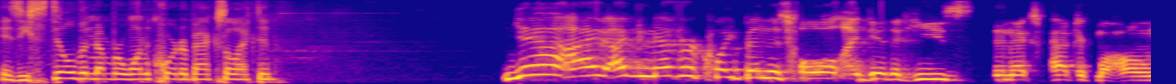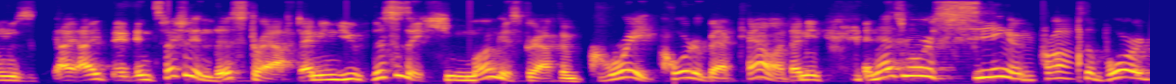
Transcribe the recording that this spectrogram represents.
Is he still the number one quarterback selected? Yeah, I, I've never quite been this whole idea that he's the next Patrick Mahomes. I, I especially in this draft. I mean, you this is a humongous draft of great quarterback talent. I mean, and as we're seeing across the board,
